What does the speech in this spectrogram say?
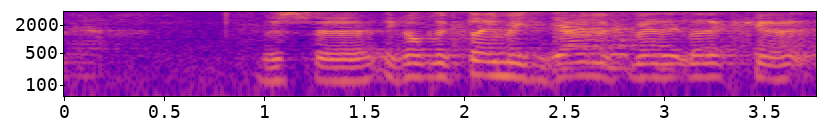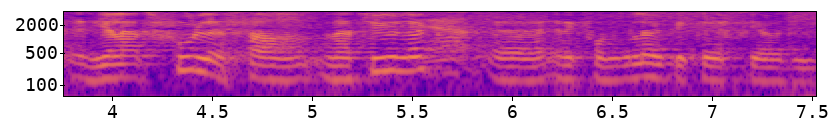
Ja. Dus ik hoop dat ik een klein beetje duidelijk ja, ben, dat ik je laat voelen van natuurlijk. Ja. en ik vond het leuk, ik kreeg van jou die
